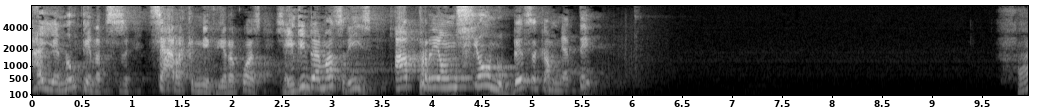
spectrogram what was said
hay ianao tena tsy tsy araka ny neverako azy izay indrindra mantsy ilay izy appréhension no betsaka amin'ny athée Fa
